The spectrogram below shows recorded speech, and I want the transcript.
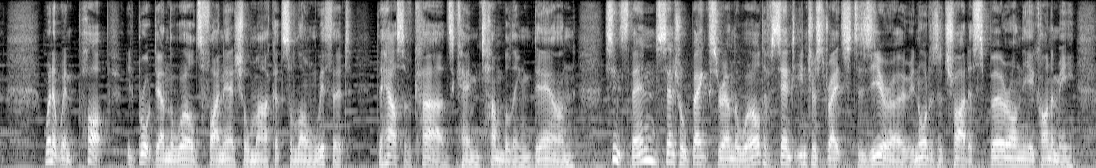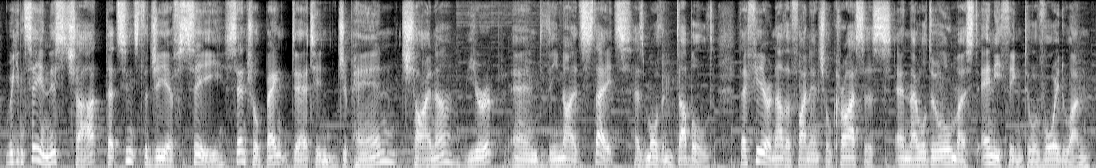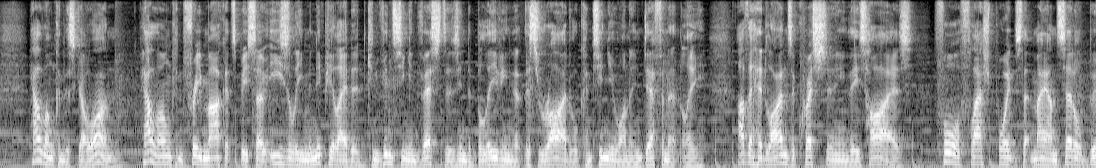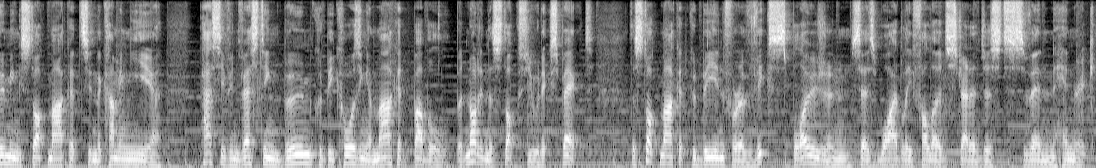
When it went pop, it brought down the world's financial markets along with it the House of Cards came tumbling down. Since then, central banks around the world have sent interest rates to zero in order to try to spur on the economy. We can see in this chart that since the GFC, central bank debt in Japan, China, Europe and the United States has more than doubled. They fear another financial crisis, and they will do almost anything to avoid one. How long can this go on? How long can free markets be so easily manipulated, convincing investors into believing that this ride will continue on indefinitely? Other headlines are questioning these highs. Four flashpoints that may unsettle booming stock markets in the coming year. Passive investing boom could be causing a market bubble, but not in the stocks you would expect. The stock market could be in for a VIX explosion, says widely followed strategist Sven Henrich.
